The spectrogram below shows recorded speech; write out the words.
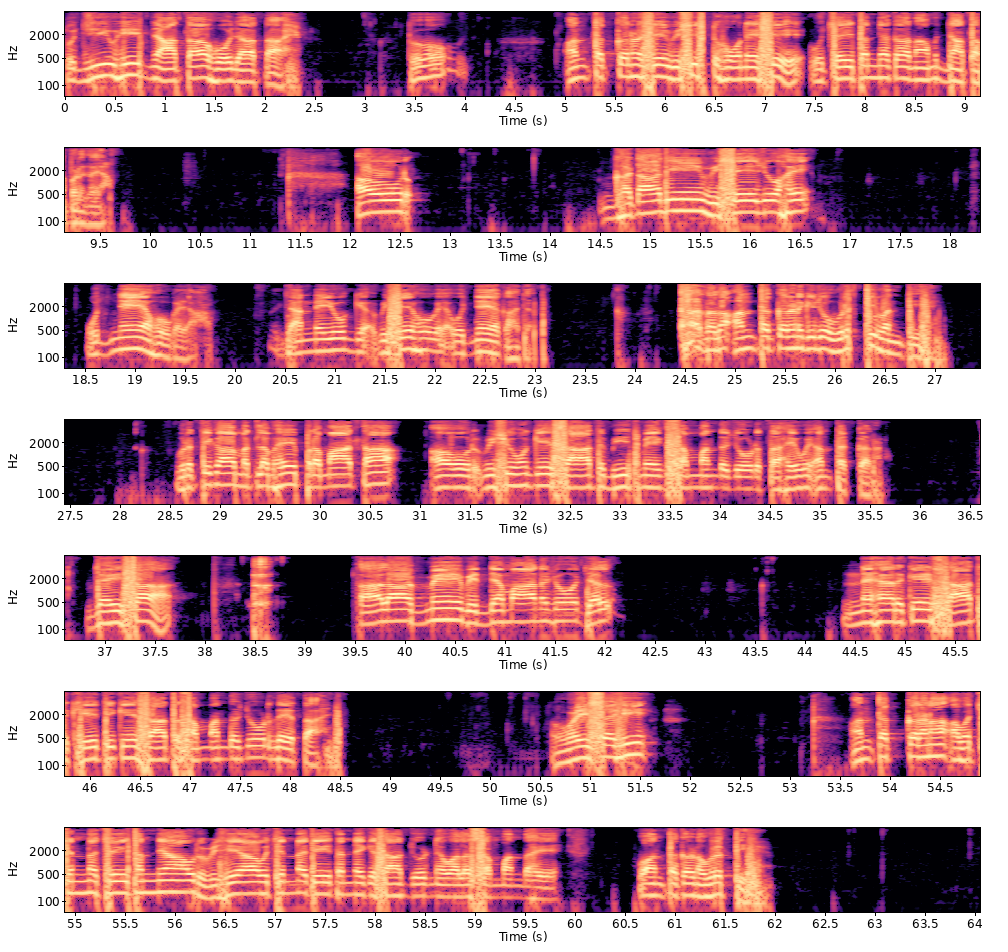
तो जीव ही ज्ञाता हो जाता है। तो अंतकरण से विशिष्ट होने से वो चैतन्य का नाम ज्ञाता पड़ गया। और घटादि विषय जो है उज्ञेय हो गया। जानने योग्य विषय हो गया उज्ञेय कहा जाता तथा अंतकरण की जो वृत्ति बनती है, वृत्ति का मतलब है प्रमाता और विषयों के साथ बीच में एक संबंध जोड़ता है वह अंतकरण। जैसा तालाब में विद्यमान जो जल नहर के साथ, खेती के साथ संबंध जोड़ देता है। वैसे ही अंतकरण अवचिन्न चैतन्य और विषयावचिन्न चैतन्य के साथ जोड़ने वाला संबंध है, वो अंतकरण वृत्ति है।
